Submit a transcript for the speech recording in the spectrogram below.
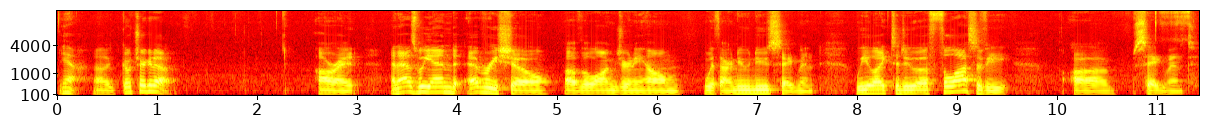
yeah, uh, go check it out. All right. And as we end every show of The Long Journey Home with our new news segment, we like to do a philosophy uh, segment.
